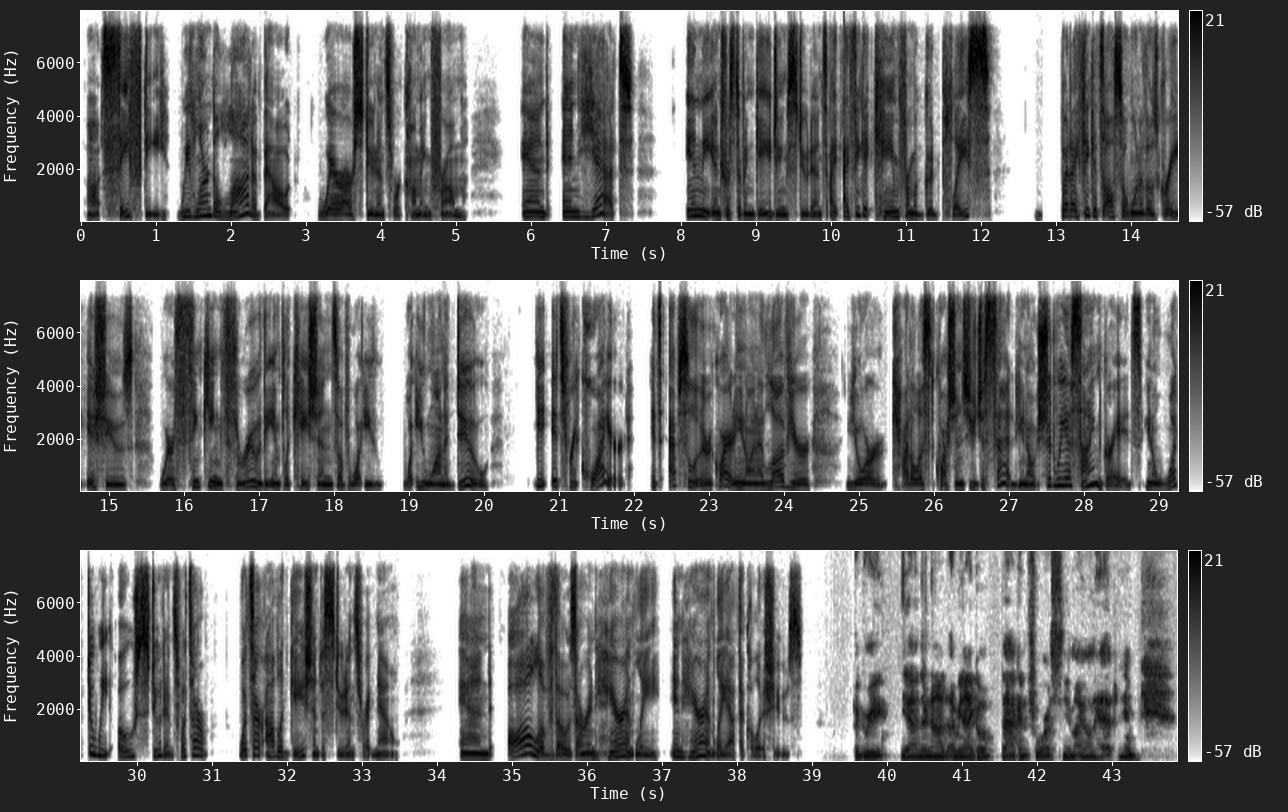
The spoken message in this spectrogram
uh, safety. We learned a lot about where our students were coming from. And, and yet, in the interest of engaging students, I, I think it came from a good place. But I think it's also one of those great issues where thinking through the implications of what you what you want to do, it's required. It's absolutely required. You know, and I love your your catalyst questions you just said you know should we assign grades you know what do we owe students what's our What's our obligation to students right now? And all of those are inherently, inherently ethical issues. Agree. Yeah, and they're not. I mean, I go back and forth in my own head. And,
